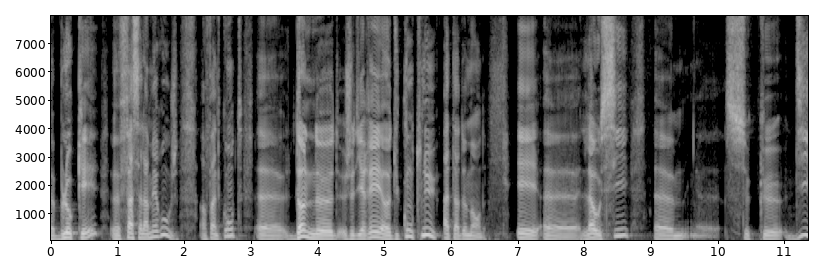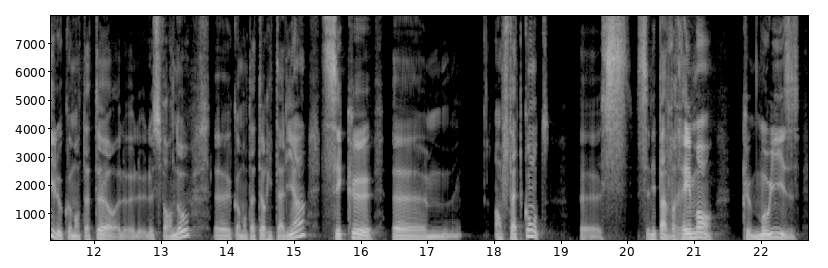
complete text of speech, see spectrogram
euh, bloqué euh, face à la mer Rouge. En fin de compte, donne, je dirais, du contenu à ta demande. Et là aussi, ce que dit le commentateur, le, Sforno, commentateur italien, c'est que, en fin de compte, ce n'est pas vraiment que Moïse euh,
